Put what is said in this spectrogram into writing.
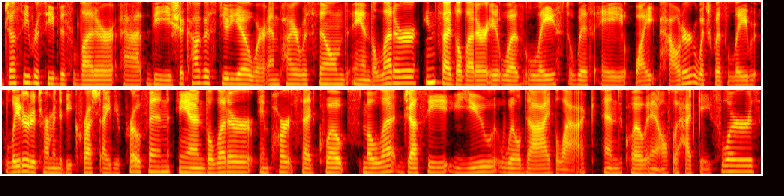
Jesse received this letter at the Chicago studio where Empire was filmed, and the letter, inside the letter, it was laced with a white powder, which was la- later determined to be crushed ibuprofen. And the letter, in part, said, quote, Smollett, Jesse, you will die black, end quote. And it also had gay slurs.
